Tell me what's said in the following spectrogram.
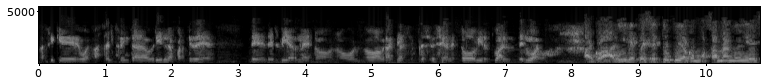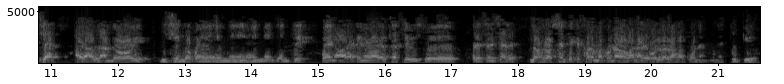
así que, bueno, hasta el 30 de abril, a partir de, de- del viernes, no, no, no habrá clases presenciales, todo virtual de nuevo. Tal cual. Y después estúpido como Fernando Iglesias, hablando hoy, diciendo que en, en, en- bueno, ahora que no va a haber clases eh, presenciales, los docentes que fueron vacunados van a devolver las vacunas. Un estúpido.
